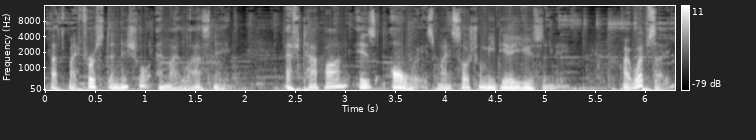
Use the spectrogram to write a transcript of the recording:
That's my first initial and my last name. F Tapon is always my social media username. My website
